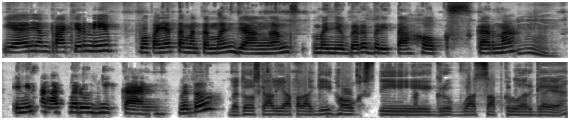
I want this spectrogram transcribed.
Ya, yang terakhir nih, pokoknya teman-teman jangan menyebar berita hoax karena Hmm, ini sangat merugikan. Betul? betul sekali apalagi hoax di grup WhatsApp keluarga ya.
